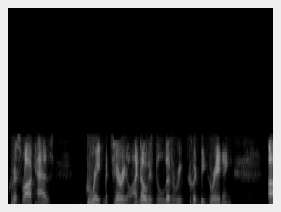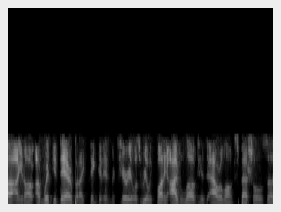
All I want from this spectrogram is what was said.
Chris Rock has great material. I know his delivery could be grating. Uh, you know, I'm with you there, but I think that his material is really funny. I've loved his hour-long specials, uh,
